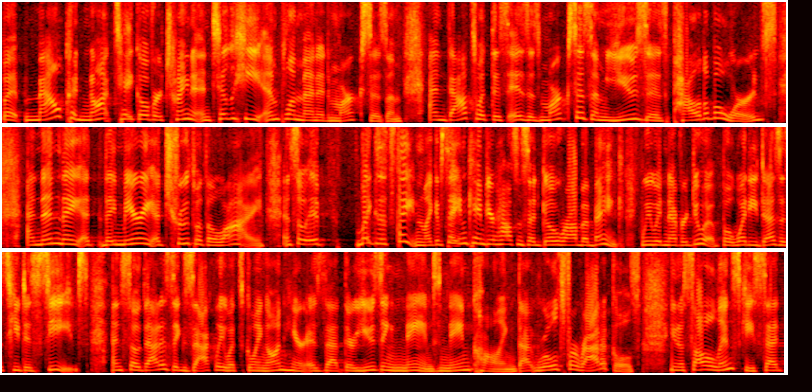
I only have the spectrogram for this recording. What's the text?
But Mao could not take over China until he implemented Marxism. And that's what this is, is Marxism uses palatable words and then they they marry a truth with a lie. And so if like it's Satan. Like if Satan came to your house and said, go rob a bank, we would never do it. But what he does is he deceives. And so that is exactly what's going on here is that they're using names, name calling, that rules for radicals. You know, Saul Alinsky said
